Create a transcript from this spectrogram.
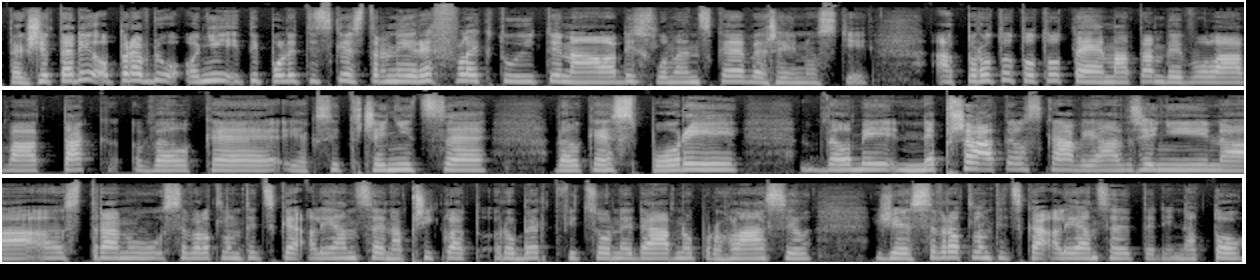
Takže tady opravdu oni i ty politické strany reflektují ty nálady slovenské veřejnosti. A proto toto téma tam vyvolává tak velké jaksi třenice, velké spory, velmi nepřátelská vyjádření na stranu Severoatlantické aliance. Například Robert Fico nedávno prohlásil, že Severoatlantická aliance, tedy NATO,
